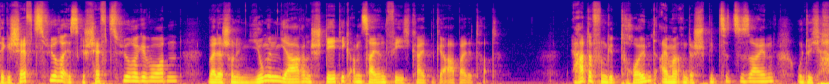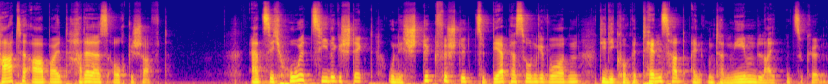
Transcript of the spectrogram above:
Der Geschäftsführer ist Geschäftsführer geworden, weil er schon in jungen Jahren stetig an seinen Fähigkeiten gearbeitet hat. Er hat davon geträumt, einmal an der Spitze zu sein, und durch harte Arbeit hat er das auch geschafft. Er hat sich hohe Ziele gesteckt und ist Stück für Stück zu der Person geworden, die die Kompetenz hat, ein Unternehmen leiten zu können.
